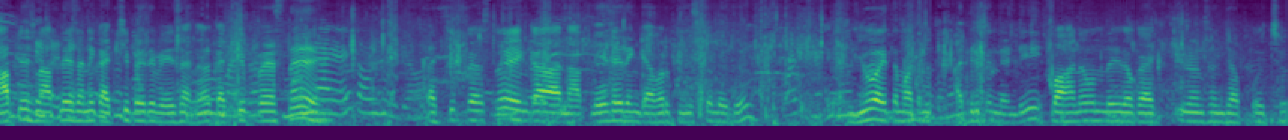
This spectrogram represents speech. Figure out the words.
నా ప్లేస్ నా ప్లేస్ అని కచ్చిప్ అయితే వేశాను. కచ్చిప్ వేస్తే కచ్చిప్ వేస్తే ఇంకా నా ప్లేస్ అయితే ఇంకెవరు తీసుకోలేదు. వ్యూ అయితే మాత్రం అదిరిపోయిందండి. బాగానే ఉంది. ఇది ఒక ఎక్స్పీరియన్స్ అని చెప్పవచ్చు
